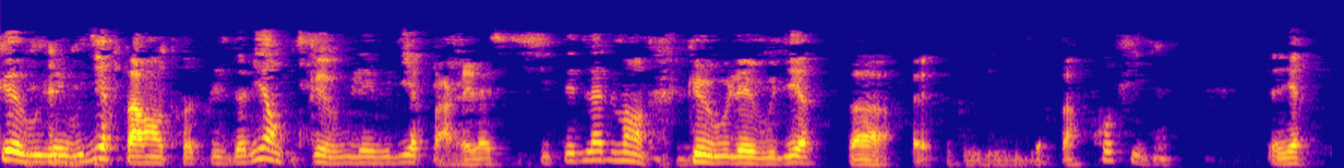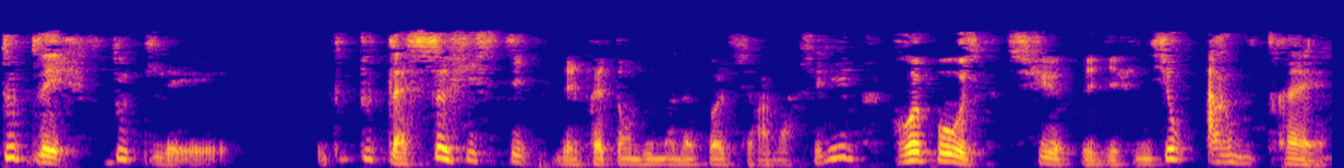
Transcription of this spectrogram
Que voulez-vous dire par entreprise dominante? Que voulez-vous dire par élasticité de la demande? Que voulez-vous dire par, euh, voulez-vous dire par profit? C'est-à-dire toutes les, toutes les, toute la sophistique des prétendus monopoles sur un marché libre repose sur des définitions arbitraires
